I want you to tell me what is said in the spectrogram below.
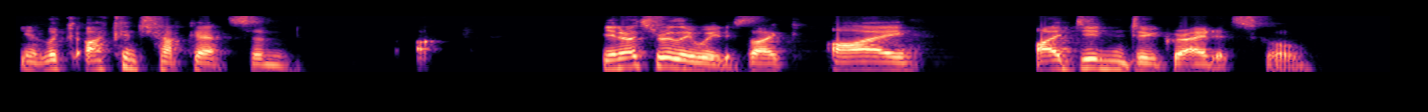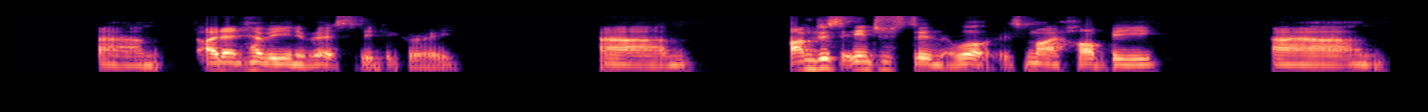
You know, look, I can chuck out some. You know, it's really weird. It's like I, I didn't do great at school. Um, I don't have a university degree. Um, I'm just interested in the world. It's my hobby. Um,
